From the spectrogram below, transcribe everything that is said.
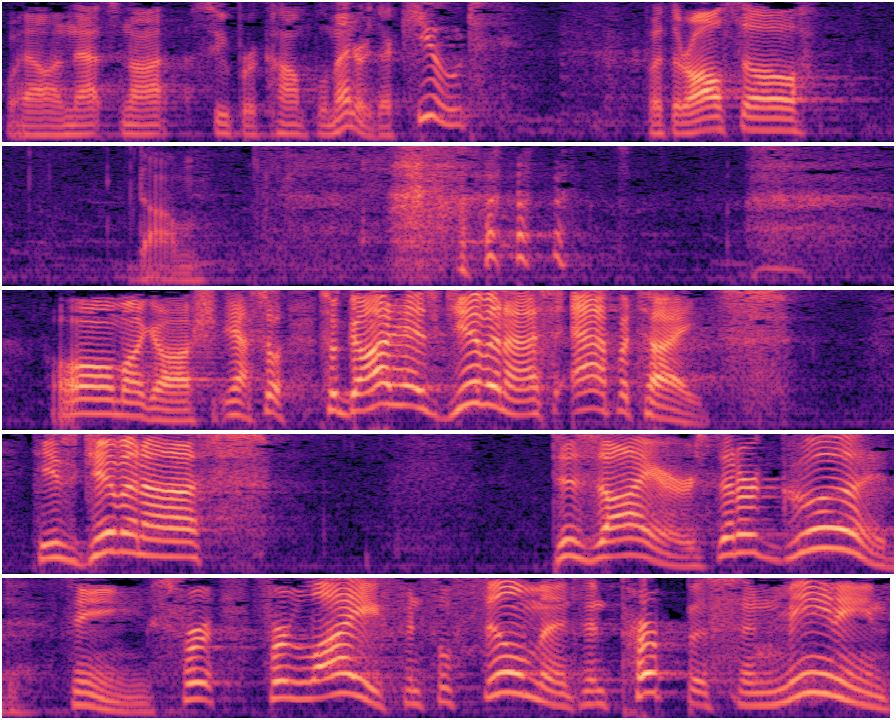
Well, and that's not super complimentary. They're cute, but they're also dumb. oh my gosh. Yeah, so, so God has given us appetites. He's given us desires that are good things for, for life and fulfillment and purpose and meaning.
